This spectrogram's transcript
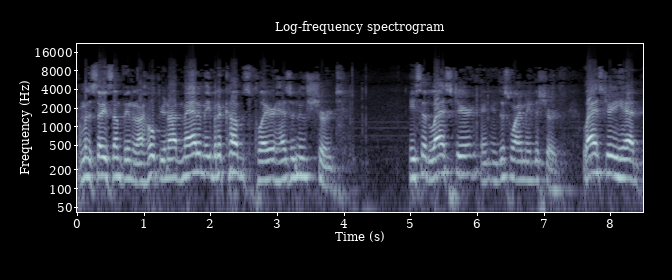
I'm going to say something that I hope you're not mad at me, but a Cubs player has a new shirt. He said last year, and this is why I made the shirt. Last year he had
